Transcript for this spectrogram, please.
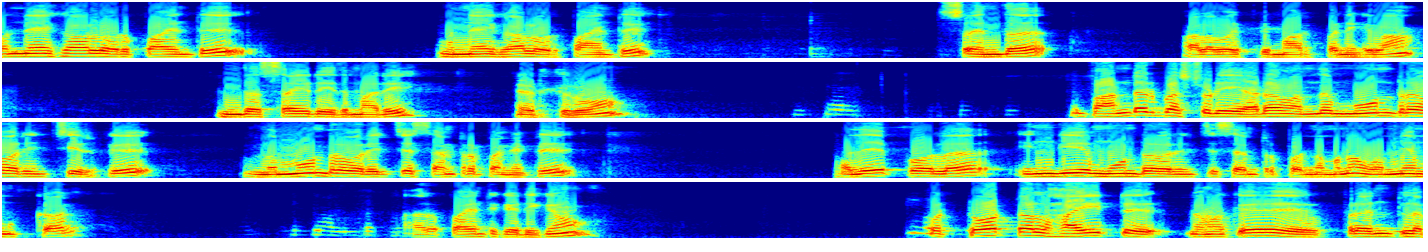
ஒன்னே கால் ஒரு பாயிண்ட்டு ஒன்னே கால் ஒரு பாயிண்ட்டு ஸோ இந்த அளவை இப்படி மார்க் பண்ணிக்கலாம். இந்த சைடு இது மாதிரி எடுத்துக்குவோம். இப்போ அண்டர் பஸ்டுடைய இடம் வந்து மூன்றரை ஒரு இன்ச்சு இருக்கு. இந்த மூன்றரை ஒரு இன்ச்சை சென்டர் பண்ணிவிட்டு அதே போல இங்கேயும் மூன்றரை ஒரு இன்ச்சு சென்டர் பண்ணோம்னா ஒன்னே முக்கால். அரை பாயிண்ட் கிடைக்கும். இப்போ டோட்டல் ஹைட்டு நமக்கு ஃப்ரண்ட்ல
